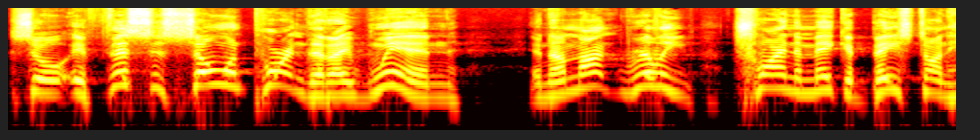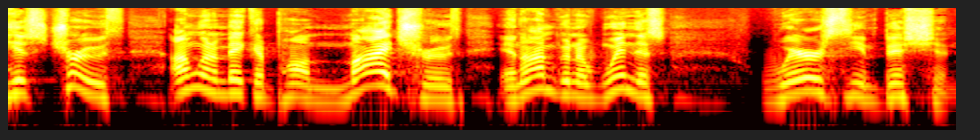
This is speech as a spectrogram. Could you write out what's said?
So if this is so important that I win, and I'm not really trying to make it based on his truth, I'm going to make it upon my truth, and I'm going to win this. Where's the ambition?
